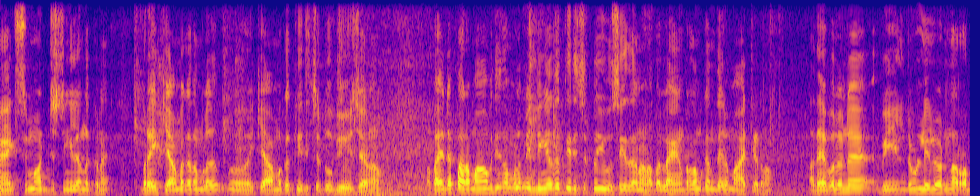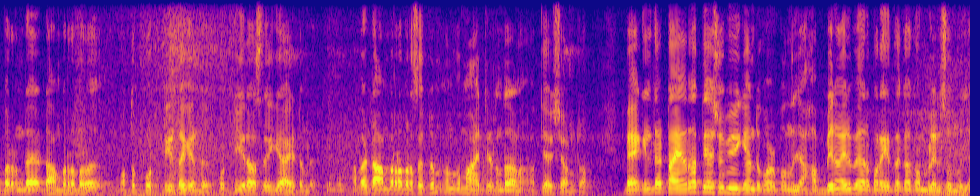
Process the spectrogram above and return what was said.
മാക്സിമം അഡ്ജസ്റ്റിങ്ങിലാണ് നിൽക്കണേ ബ്രേക്ക് ക്യാമൊക്കെ നമ്മൾ ക്യാമൊക്കെ തിരിച്ചിട്ട് ഉപയോഗിച്ചതാണ്. അപ്പോൾ അതിന്റെ പരമാവധി നമ്മൾ മില്ലിങ്ങൊക്കെ തിരിച്ചിട്ട് യൂസ് ചെയ്തതാണ്. അപ്പോൾ ലൈൻഡർ നമുക്ക് എന്തെങ്കിലും മാറ്റിയിടണം. അതേപോലെ തന്നെ വീലിന്റെ ഉള്ളിൽ വരുന്ന റബ്ബറിന്റെ ഡാംബർ റബ്ബർ മൊത്തം പൊട്ടിയിട്ടൊക്കെ ഉണ്ട് പൊട്ടിയൊരവസ്ഥയിലേക്ക് ആയിട്ടുണ്ട്. അപ്പോൾ ഡാംബർ റബ്ബർ സെറ്റും നമുക്ക് മാറ്റിയിടേണ്ടതാണ്. അത്യാവശ്യമാണ് കേട്ടോ ബാക്കിലത്തെ ടയർ അത്യാവശ്യം ഉപയോഗിക്കാണ്ട് കുഴപ്പമൊന്നുമില്ല. ഹബിനായാലും വേറെ പറയത്തക്ക കംപ്ലയിൻസ് ഒന്നുമില്ല.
